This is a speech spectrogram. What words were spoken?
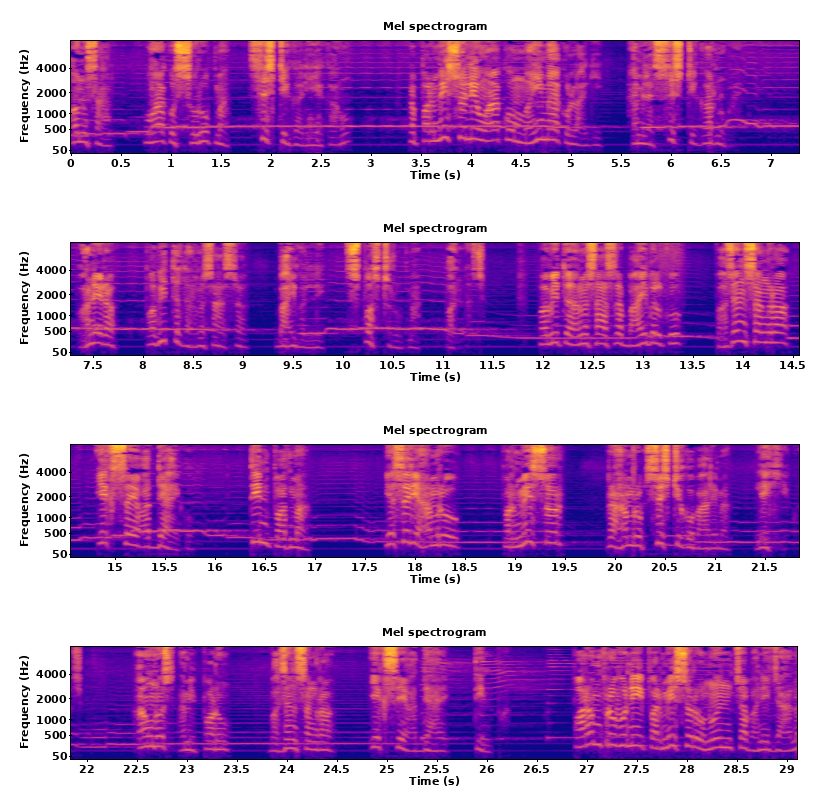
अनुसार उहाँको स्वरूपमा सृष्टि गरिएका हौ र परमेश्वरले उहाँको महिमाको लागि हामीलाई सृष्टि गर्नुभयो भनेर पवित्र धर्मशास्त्र बाइबलले स्पष्ट रूपमा भन्दछ। पवित्र धर्मशास्त्र बाइबलको भजन सङ्ग्रह एक सय अध्यायको तीन पदमा यसरी हाम्रो परमेश्वर र हाम्रो सृष्टिको बारेमा लेखिएको छ। आउनुहोस् हामी पढौँ भजन सङ्ग्रह एक सय अध्याय तीन पद। परमप्रभु नै परमेश्वर हुनुहुन्छ भनी जान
